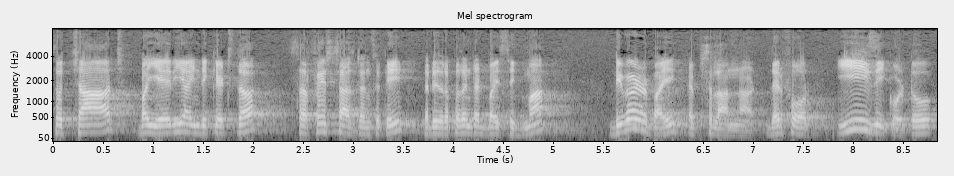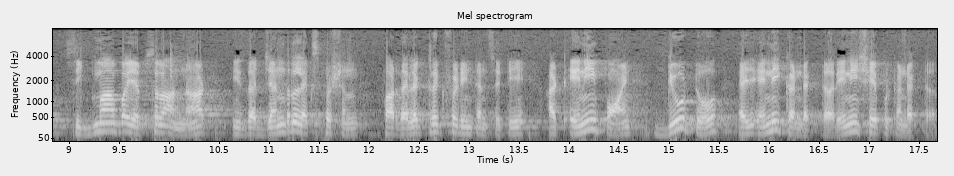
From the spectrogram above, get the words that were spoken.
So charge by area indicates the surface charge density that is represented by sigma divided by epsilon naught. Therefore, E is equal to sigma by epsilon naught is the general expression for the electric field intensity at any point due to any conductor, any shaped conductor.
